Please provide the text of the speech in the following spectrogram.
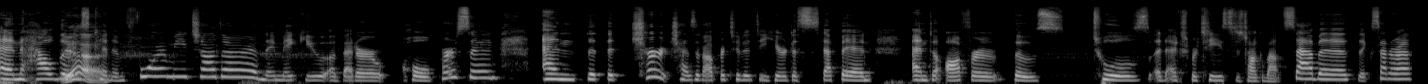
and how those yeah. can inform each other and they make you a better whole person and that the church has an opportunity here to step in and to offer those tools and expertise to talk about sabbath etc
